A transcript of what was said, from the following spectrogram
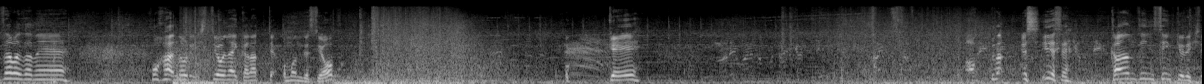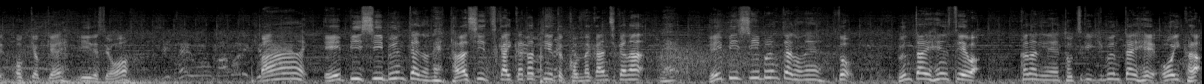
ざわざね歩波乗る必要ないかなって思うんですよ。OK あっなよしいいですね。完全に選挙できて OKOK いいですよ。まあ APC 分隊のね正しい使い方っていうとこんな感じかな、ね、APC 分隊のねそう分隊編成はかなりね突撃分隊兵多いから。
